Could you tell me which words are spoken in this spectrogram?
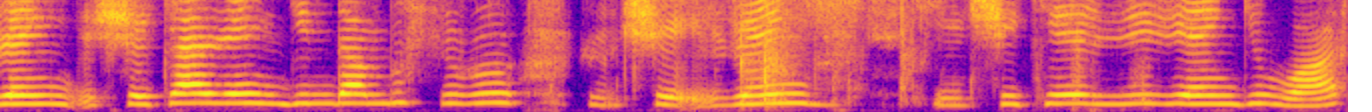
renk şeker renginden bir sürü şey renk şekerli rengi var.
